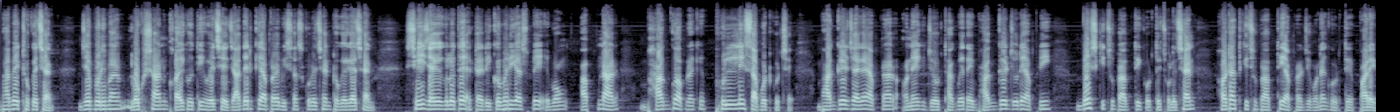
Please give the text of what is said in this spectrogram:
ভাবে ঠকেছেন, যে পরিমাণ লোকসান, ক্ষয়ক্ষতি হয়েছে, যাদেরকে আপনারা বিশ্বাস করেছেন, ঠকে গেছেন, সেই জায়গাগুলোতে একটা রিকভারি আসবে এবং আপনার ভাগ্য আপনাকে ফুললি সাপোর্ট করছে। ভাগ্যের জায়গায় আপনার অনেক জোর থাকবে, তাই ভাগ্যের জোরে আপনি বেশ কিছু প্রাপ্তি করতে চলেছেন। হঠাৎ কিছু প্রাপ্তি আপনার জীবনে ঘটতে পারে।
